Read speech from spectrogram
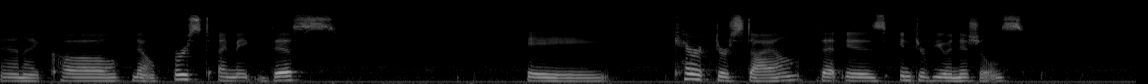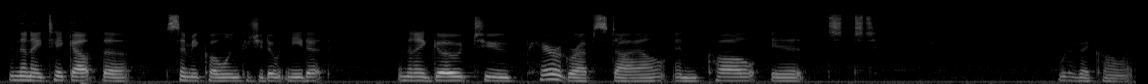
and I call, no, first I make this a character style that is interview initials. And then I take out the semicolon because you don't need it. And then I go to paragraph style and call it, what did I call it?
